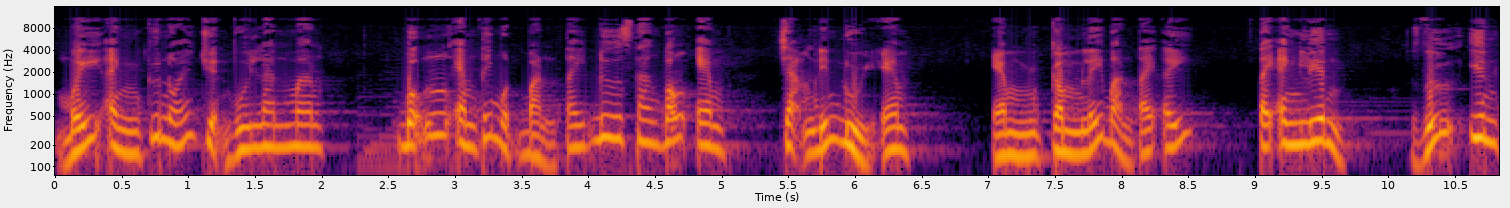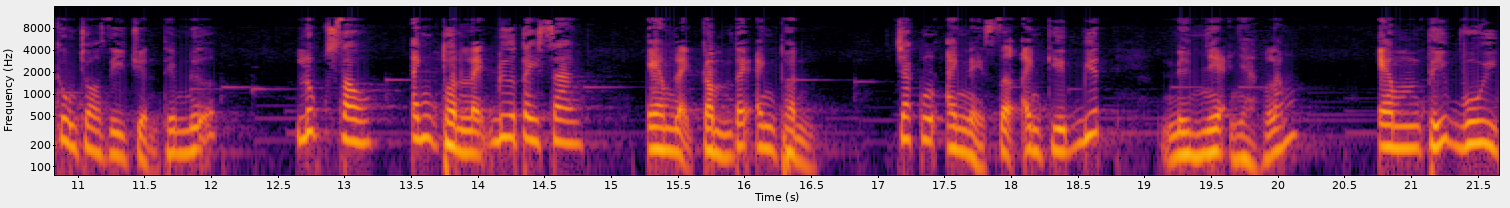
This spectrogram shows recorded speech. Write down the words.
Mấy anh cứ nói chuyện vui lan man. Bỗng em thấy một bàn tay đưa sang võng em, Chạm đến đùi em. Em cầm lấy bàn tay ấy, Tay anh Liên, Giữ yên không cho di chuyển thêm nữa. Lúc sau, anh Thuần lại đưa tay sang, Em lại cầm tay anh Thuần. Chắc anh này sợ anh kia biết, Nên nhẹ nhàng lắm. Em thấy vui,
